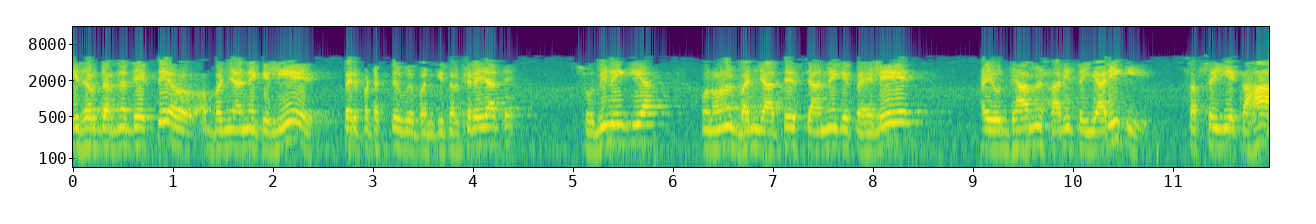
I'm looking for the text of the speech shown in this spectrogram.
इधर उधर न देखते और बन जाने के लिए पैर पटकते हुए बन की तरफ़ चले जाते। सो भी नहीं किया। उन्होंने बन जाते जाने के पहले अयोध्या में सारी तैयारी की। सबसे ये कहा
